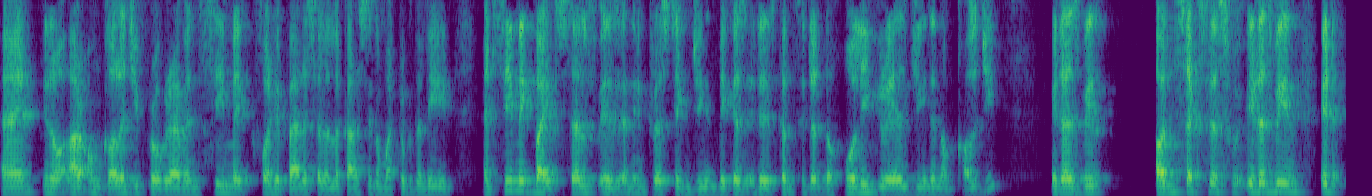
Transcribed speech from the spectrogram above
and you know our oncology program and c-MYC for hepatocellular carcinoma took the lead and c-MYC by itself is an interesting gene because it is considered the holy grail gene in oncology it has been unsuccessful it has been it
